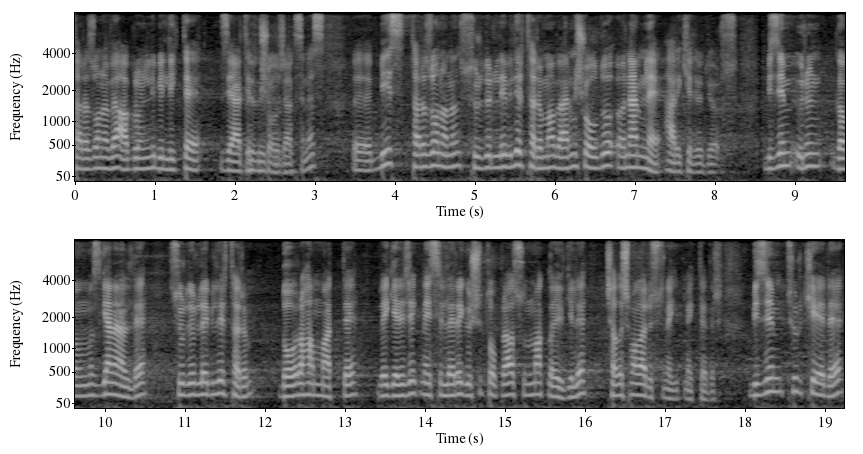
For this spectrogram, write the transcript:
Tarazona ve Agronil'i birlikte ziyaret Birlikte. etmiş olacaksınız. E, biz Tarazona'nın sürdürülebilir tarıma vermiş olduğu önemle hareket ediyoruz. Bizim ürün gamımız genelde sürdürülebilir tarım, doğru ham madde ve gelecek nesillere güçlü toprağı sunmakla ilgili çalışmalar üstüne gitmektedir. Bizim Türkiye'de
